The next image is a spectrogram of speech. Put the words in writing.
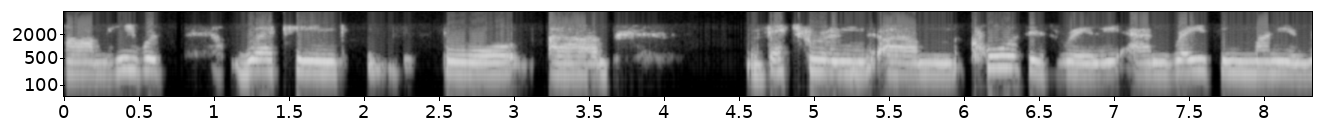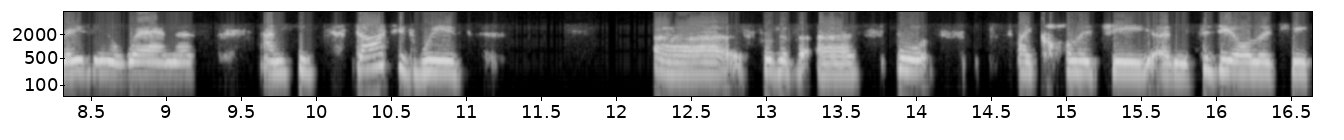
um, he was working for um, veteran um, causes really and raising money and raising awareness. And he started with uh, sort of uh, sports psychology and physiology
